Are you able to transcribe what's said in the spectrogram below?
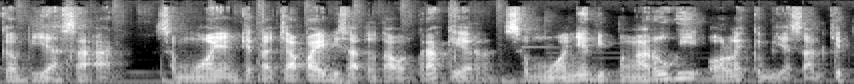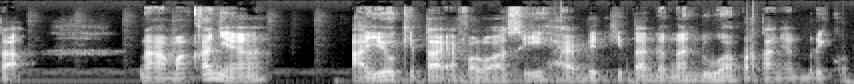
kebiasaan. Semua yang kita capai di satu tahun terakhir, semuanya dipengaruhi oleh kebiasaan kita. Nah, makanya Ayo kita evaluasi habit kita dengan dua pertanyaan berikut.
